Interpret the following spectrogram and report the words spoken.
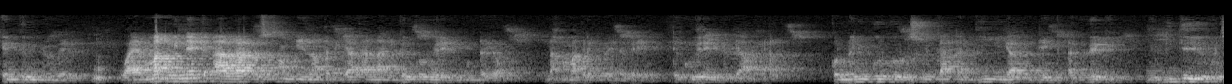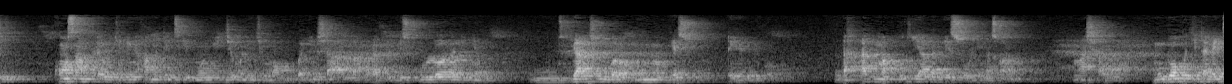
kenn gënu ñu wér waaye mag mi nekk à l'âge de soixante-dix ans tamit yaakaar naa ni gën koo wéree bi mënut a yomb ndax mag rek doy na wéree te ku bi du jaamu yàlla kon nañu góorgóorlu suñu kàttan gi ñu yàlla dégg ak wér gi ñu liggéeyal ko ci concentré wu ci li nga xamante ni moo ñuy jëmale ci moom ba insha allah rabbi bis bu loola di ñëw yàlla suñu borom mu ñoo gestu te yëg ko ndax ak mag ku ci yàlla gestoo di nga sonn macha allah mu bokk ci tamit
